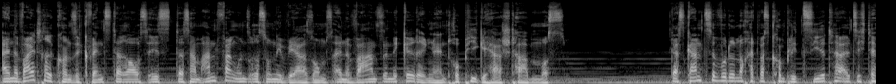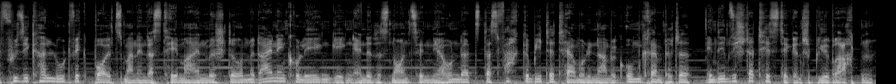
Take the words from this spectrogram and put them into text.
Eine weitere Konsequenz daraus ist, dass am Anfang unseres Universums eine wahnsinnig geringe Entropie geherrscht haben muss. Das Ganze wurde noch etwas komplizierter, als sich der Physiker Ludwig Boltzmann in das Thema einmischte und mit einigen Kollegen gegen Ende des 19. Jahrhunderts das Fachgebiet der Thermodynamik umkrempelte, indem sie Statistik ins Spiel brachten.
